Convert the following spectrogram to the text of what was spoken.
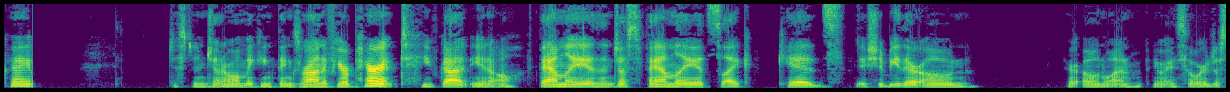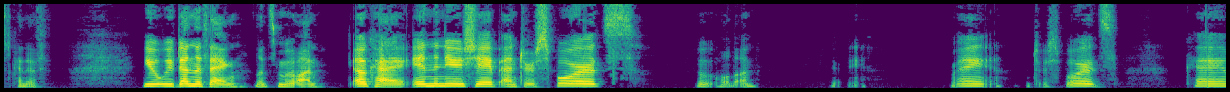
Okay. Just in general, making things run. If you're a parent, you've got, you know, family isn't just family, it's like kids. They should be their own their own one. Anyway, so we're just kind of you we've done the thing. Let's move on. Okay, in the new shape, enter sports. Oh, hold on right? Enter sports. Okay.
